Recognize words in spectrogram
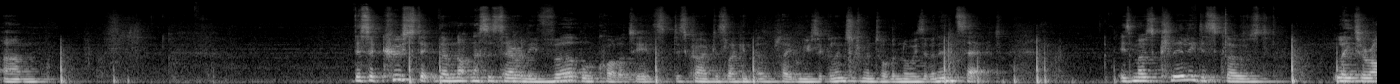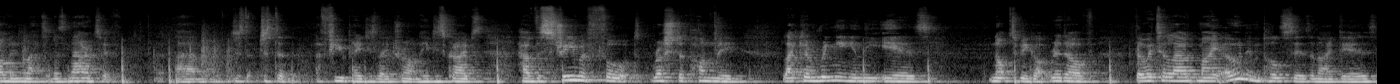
Um, this acoustic, though not necessarily verbal quality, it's described as like an ill played musical instrument or the noise of an insect, is most clearly disclosed later on in Latimer's narrative. Um, just just a, a few pages later on, he describes how the stream of thought rushed upon me like a ringing in the ears, not to be got rid of, though it allowed my own impulses and ideas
